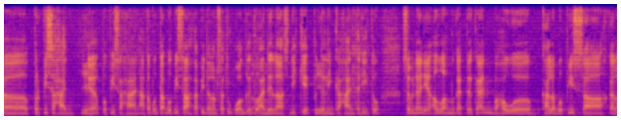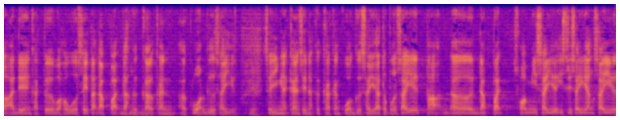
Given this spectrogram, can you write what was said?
uh, perpisahan yeah. ya perpisahan ataupun tak berpisah tapi dalam satu keluarga tu oh. adalah sedikit ya. pertelingkahan yeah. tadi itu sebenarnya Allah mengatakan bahawa kalau berpisah kalau ada yang kata bahawa saya tak dapat dah hmm. kekalkan uh, keluarga saya yeah. saya ingatkan saya nak kekalkan keluarga saya ataupun saya tak uh, dapat suami saya isteri saya yang saya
